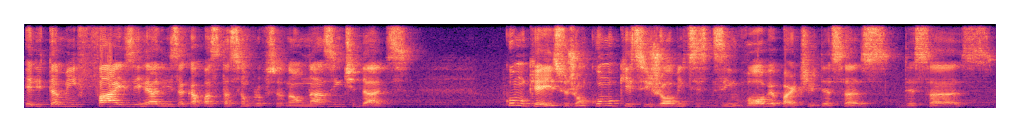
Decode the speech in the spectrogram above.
ele também faz e realiza capacitação profissional nas entidades. Como que é isso, João? Como que esse jovem se desenvolve a partir dessas, dessas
